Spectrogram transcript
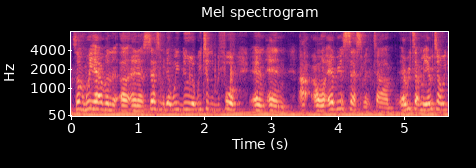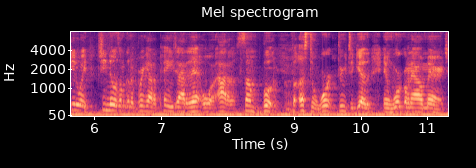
Some we have an, uh, an assessment that we do that we took before, and and I, on every assessment time, every time every time we get away, she knows I'm going to bring out a page out of that or out of some book for us to work through together and work on our marriage,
